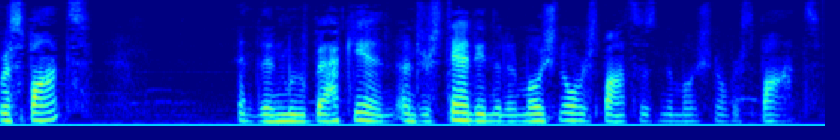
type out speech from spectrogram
response and then move back in, understanding that an emotional response is an emotional response.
